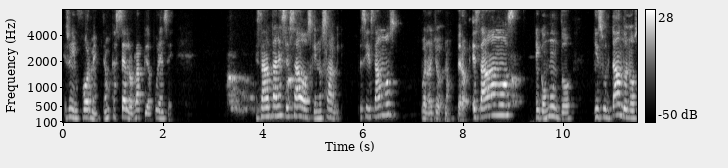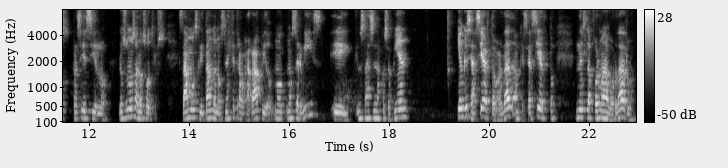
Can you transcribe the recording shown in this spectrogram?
Es un informe, tenemos que hacerlo rápido, apúrense. Estaban tan estresados que no saben. Decir, estábamos, bueno, yo no, pero estábamos en conjunto, insultándonos, por así decirlo, los unos a los otros. Estábamos gritándonos, tienes que trabajar rápido, no, no servís, eh, no estás haciendo las cosas bien. Y aunque sea cierto, ¿verdad? Aunque sea cierto, no es la forma de abordarlo.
